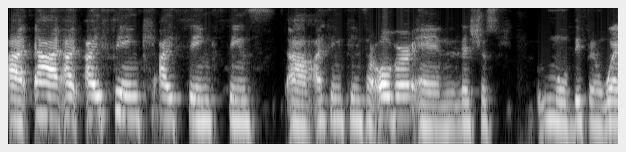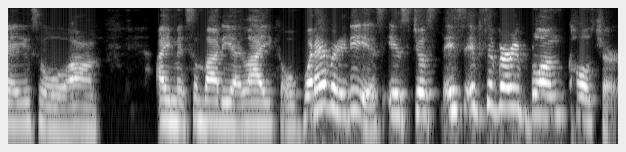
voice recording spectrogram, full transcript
I, I, I I think I think things uh, I think things are over and let's just move different ways or um, I met somebody I like or whatever it is. It's just it's it's a very blunt culture,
